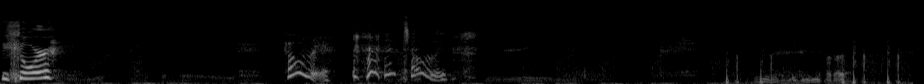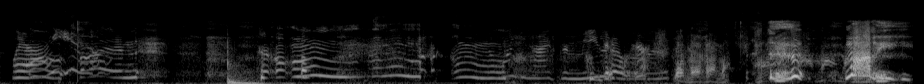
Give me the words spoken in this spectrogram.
You sure? Totally. totally. Where are Oh, you? fun. Oh. No one hide from me. Get over here. Mommy!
